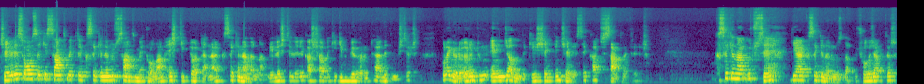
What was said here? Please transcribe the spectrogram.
Çevresi 18 cm, kısa kenarı 3 cm olan eş dikdörtgenler kısa kenarlarından birleştirilerek aşağıdaki gibi bir örüntü elde edilmiştir. Buna göre örüntünün eninci adımdaki şeklin çevresi kaç santimetredir? Kısa kenar 3 ise diğer kısa kenarımız da 3 olacaktır.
